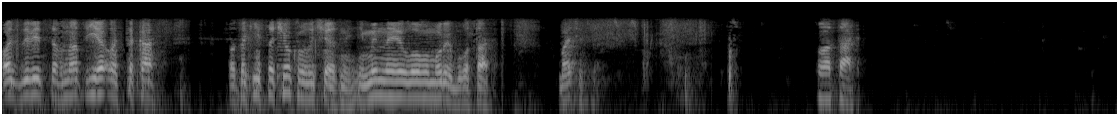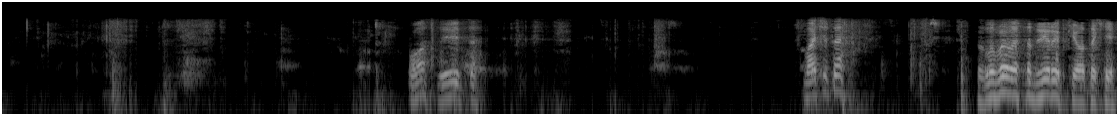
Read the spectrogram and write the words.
Ось дивіться, в нас є ось така, отакий сачок величезний, і ми нею ловимо рибу, отак. Бачите? Отак. О, дивіться. Бачите? Зловилися дві рибки отакі.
